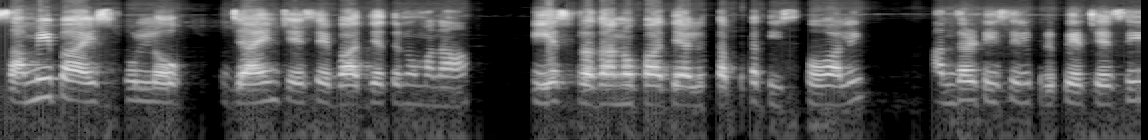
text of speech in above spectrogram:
సమీప హై స్కూల్లో జాయిన్ చేసే బాధ్యతను మన పిఎస్ ప్రధానోపాధ్యాయులు తప్పక తీసుకోవాలి. అందరు టీసీలు ప్రిపేర్ చేసి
